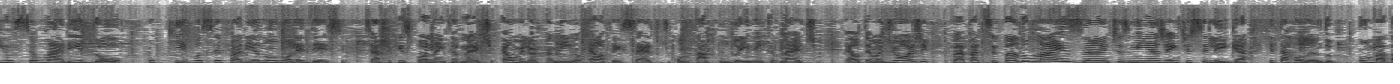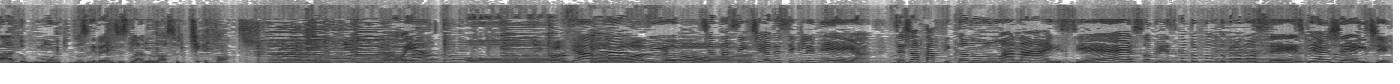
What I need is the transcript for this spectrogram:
e o seu marido? O que você faria num rolê desse? Você acha que expor na internet é o melhor caminho? Ela fez certo de contar tudo aí na internet? É o tema de hoje. Vai participando, mas antes, minha gente, se liga que tá rolando um babado muito dos grandes lá no nosso TikTok. Olha! Olha, Você tá sentindo esse climinha? Você já tá ficando numa nice? É sobre isso que eu tô falando pra vocês, minha gente.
